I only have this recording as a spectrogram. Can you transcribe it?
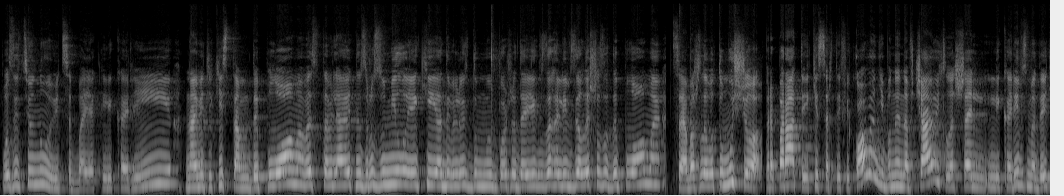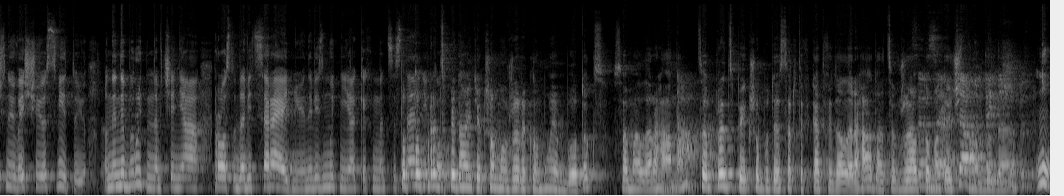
позиціонують себе як лікарі, навіть якісь там дипломи виставляють, незрозуміло, які. Я дивлюсь, думаю, боже, де їх взагалі взяли, що за дипломи. Це важливо, тому що препарати, які сертифіковані, вони навчають лише лікарів з медичною вищою освітою. Вони не беруть на навчання просто навіть середньої, не візьмуть ніяких медсестер. Тобто. Принципі, навіть якщо ми вже рекламуємо ботокс, саме алергана, Так. це в принципі, якщо буде сертифікат від алергана, це вже автоматично буде. Ну,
